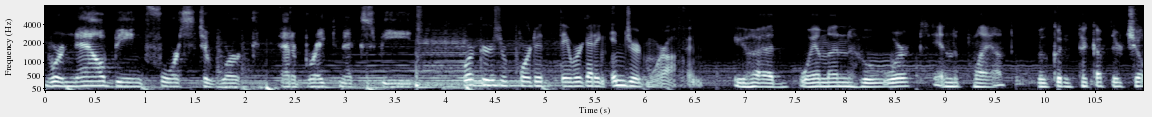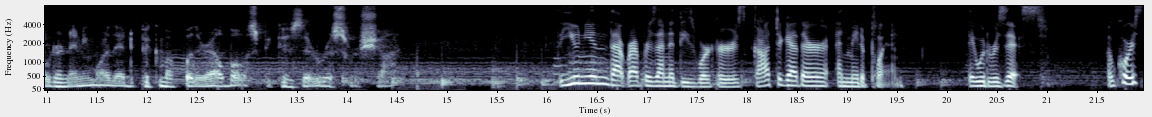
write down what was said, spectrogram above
were now being forced to work at a breakneck speed. Workers reported they were getting injured more often. You had women who worked in the plant who couldn't pick up their children anymore. They had to pick them up with their elbows because their wrists were shot. The union that represented these workers got together and made a plan. They would resist. Of course,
